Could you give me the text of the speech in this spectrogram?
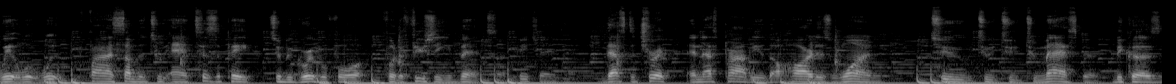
We, we, we find something to anticipate to be grateful for for the future events. Future events. That's the trick, and that's probably the hardest one to to to to master because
